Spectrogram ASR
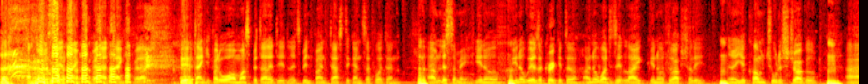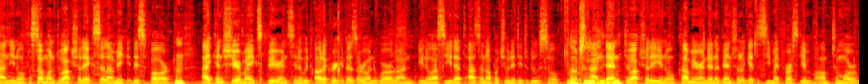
I gotta say thank you for that. Thank you for that. Uh, thank you for the warm hospitality, and it's been fantastic and so forth. And uh. um, listen, me, you know, hmm. you know, we as a cricketer, I know what is it like, you know, to actually, hmm. you know, you come through the struggle, hmm. and you know, for someone to actually excel and make it this far, I can share my experience, you know, with other cricketers around the world, and you know, I see that as an opportunity to do so. Absolutely. And then to actually, you know, come here and then eventually get to see my first game um, tomorrow.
